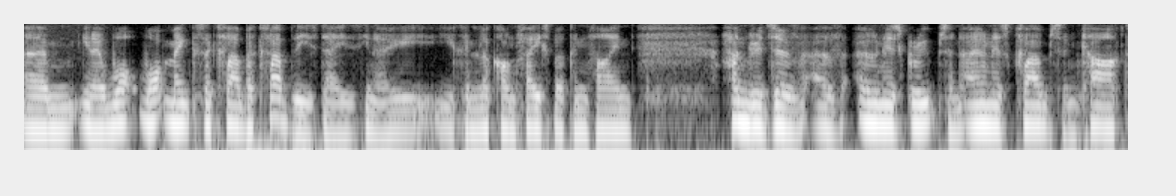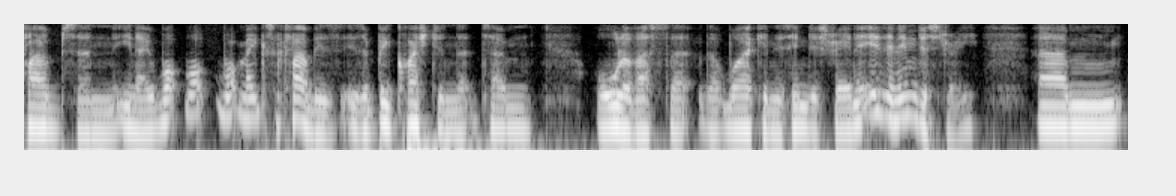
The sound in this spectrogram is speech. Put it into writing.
Um, you know, what what makes a club a club these days? You know, you can look on Facebook and find hundreds of, of owners groups and owners clubs and car clubs and you know what what what makes a club is is a big question that um, all of us that, that work in this industry and it is an industry um,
